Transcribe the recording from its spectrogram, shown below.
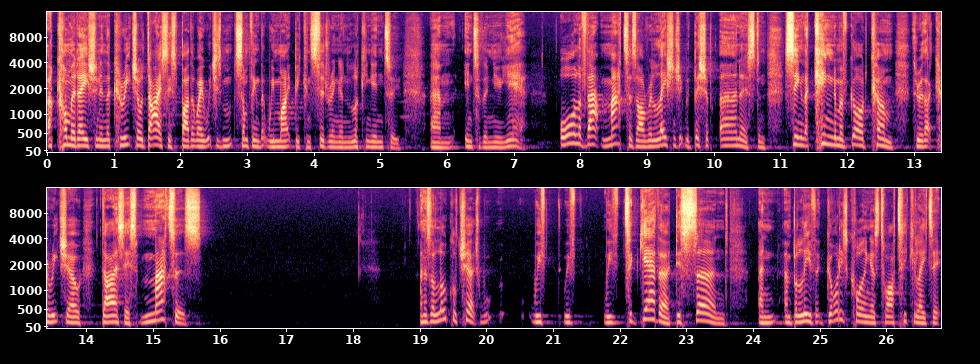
accommodation in the Kericho Diocese, by the way, which is something that we might be considering and looking into um, into the new year. All of that matters. Our relationship with Bishop Ernest and seeing the kingdom of God come through that Kericho Diocese matters. And as a local church, we've, we've, we've together discerned and, and believe that God is calling us to articulate it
